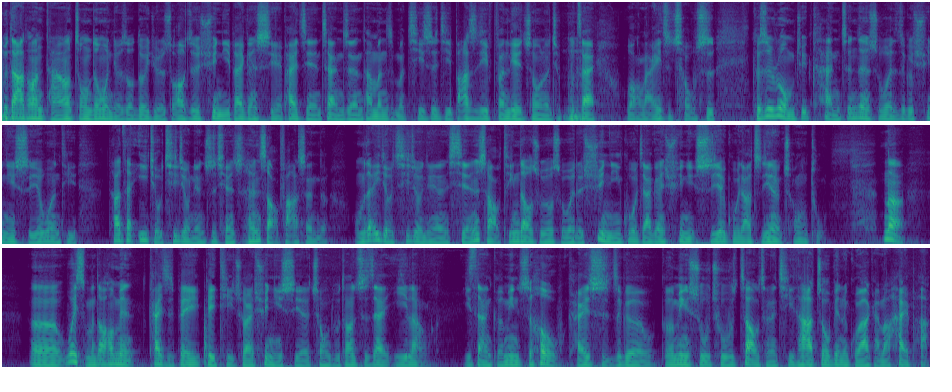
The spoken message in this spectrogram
就大家通常谈到中东问题的时候，都会觉得说，哦，就是逊尼派跟什叶派之间的战争，他们什么七世纪、八世纪分裂之后呢，就不再往来，一直仇视。可是如果我们去看真正所谓的这个逊尼什叶问题，它在一九七九年之前是很少发生的。我们在一九七九年鲜少听到说有所谓的逊尼国家跟逊尼什叶国家之间的冲突。那呃，为什么到后面开始被被提出来逊尼什叶的冲突？它是在伊朗。伊斯兰革命之后，开始这个革命输出，造成了其他周边的国家感到害怕。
